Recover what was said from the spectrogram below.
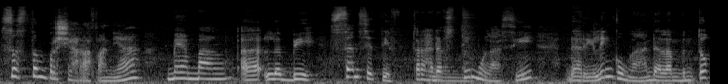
sistem persyarafannya memang uh, lebih sensitif terhadap hmm. stimulasi dari lingkungan dalam bentuk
